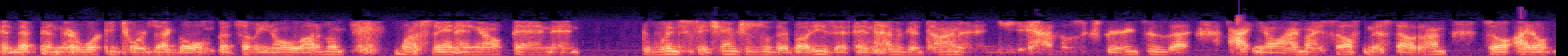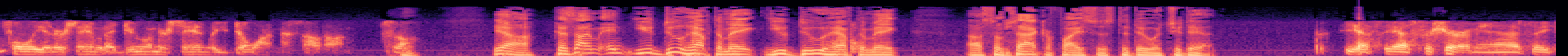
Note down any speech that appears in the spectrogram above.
and they're, and they're working towards that goal. But so you know, a lot of them want to stay and hang out and and win state championships with their buddies and, and have a good time and you have experiences that I, you know, I myself missed out on. So I don't fully understand, but I do understand what you don't want to miss out on. So. Yeah, because I'm, and you do have to make, you do have to make uh, some sacrifices to do what you did. Yes, yes, for sure. I mean, as we,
